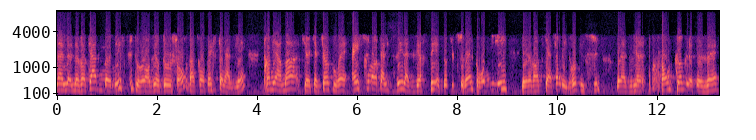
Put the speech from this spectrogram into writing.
la, le, le, vocable moniste, lui, peut vouloir dire deux choses dans le contexte canadien. Premièrement, que quelqu'un pourrait instrumentaliser la diversité ethnoculturelle pour nier les revendications des groupes issus de la diversité profonde, comme le faisait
